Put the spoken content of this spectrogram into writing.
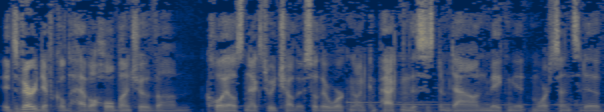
it's very difficult to have a whole bunch of um, coils next to each other. So they're working on compacting the system down, making it more sensitive.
